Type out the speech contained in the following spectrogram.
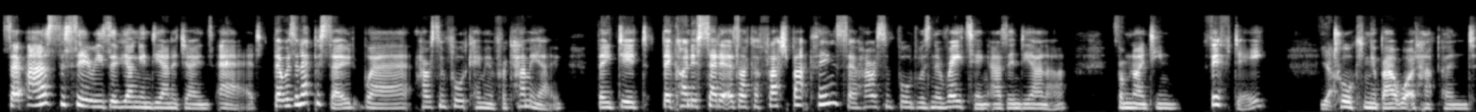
So, as the series of Young Indiana Jones aired, there was an episode where Harrison Ford came in for a cameo. They did, they kind of said it as like a flashback thing. So, Harrison Ford was narrating as Indiana from 1950, Yeah. talking about what had happened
